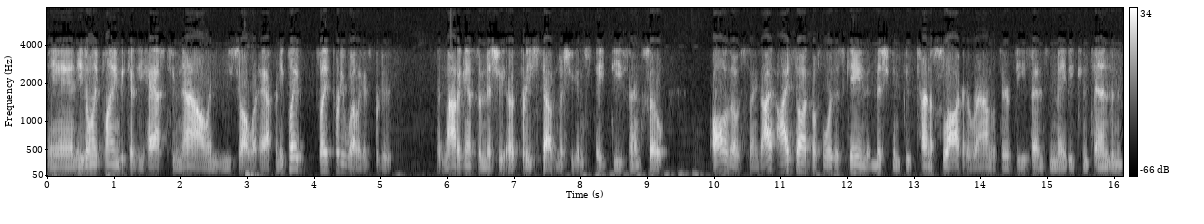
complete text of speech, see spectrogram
And he's only playing because he has to now, and you saw what happened. He played played pretty well against Purdue but not against a, Michi- a pretty stout Michigan State defense. So all of those things. I, I thought before this game that Michigan could kind of slog it around with their defense and maybe contend and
